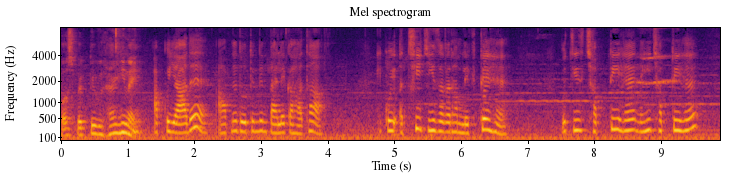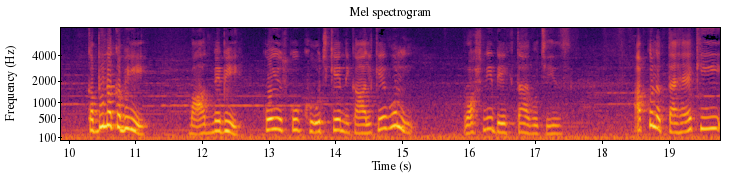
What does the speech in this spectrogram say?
पर्सपेक्टिव है ही नहीं। आपको याद है, आपने दो तीन दिन पहले कहा था कि कोई अच्छी चीज़ अगर हम लिखते हैं, वो चीज़ छपती है, नहीं छपती है, कभी ना कभी बाद में भी कोई उसको खोज के निकाल के वो रोशनी देखता है वो चीज़। आपको लगता है कि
